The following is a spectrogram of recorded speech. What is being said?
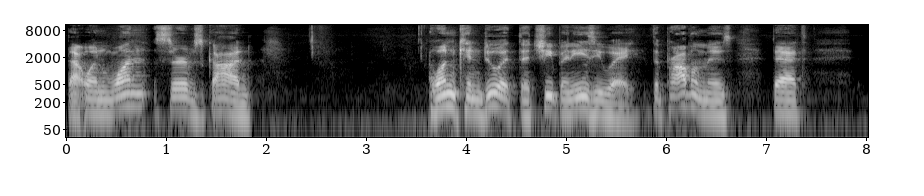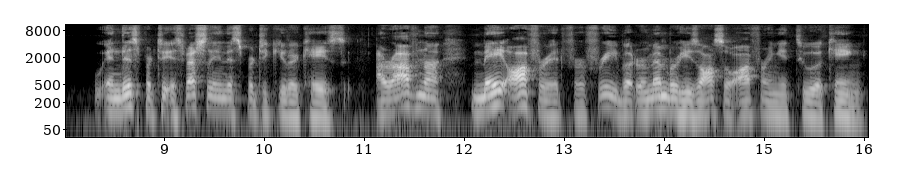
that when one serves God, one can do it the cheap and easy way. The problem is that in this particular, especially in this particular case, Aravna may offer it for free, but remember he's also offering it to a king.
